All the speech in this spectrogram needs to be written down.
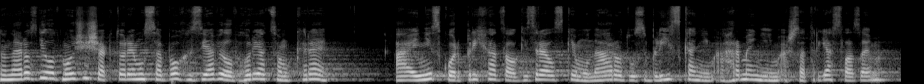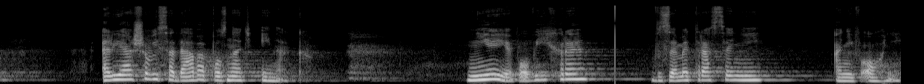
No na rozdiel od Mojžiša, ktorému sa Boh zjavil v horiacom kre a aj neskôr prichádzal k izraelskému národu s blízkaním a hrmením, až sa triasla zem, Eliášovi sa dáva poznať inak nie je vo výchre, v zemetrasení ani v ohni.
